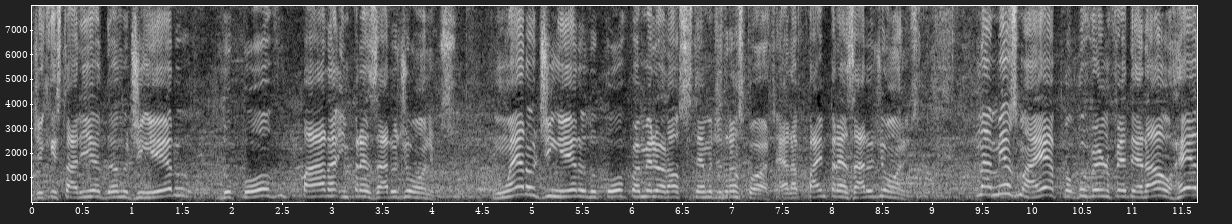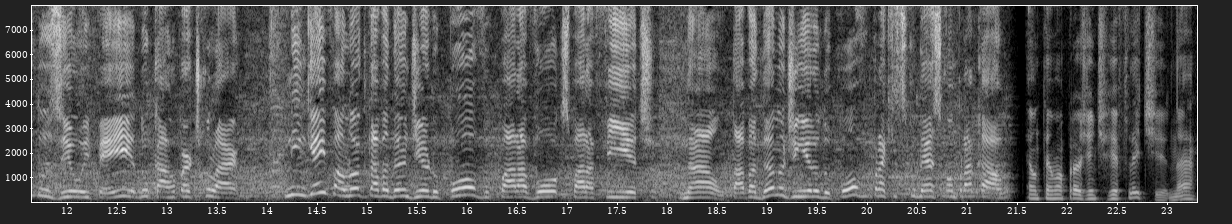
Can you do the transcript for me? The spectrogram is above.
De que estaria dando dinheiro do povo para empresário de ônibus. Não era o dinheiro do povo para melhorar o sistema de transporte, era para empresário de ônibus. Na mesma época, o governo federal reduziu o IPI do carro particular. Ninguém falou que estava dando dinheiro do povo para a Volks, para a Fiat. Não, estava dando dinheiro do povo para que se pudesse comprar carro. É um tema para a gente refletir, né?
